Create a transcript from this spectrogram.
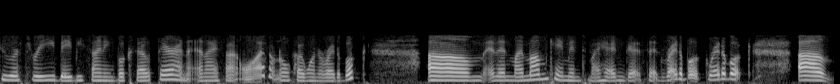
two or three baby signing books out there and and i thought well i don't know if i want to write a book um and then my mom came into my head and got- said write a book write a book um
